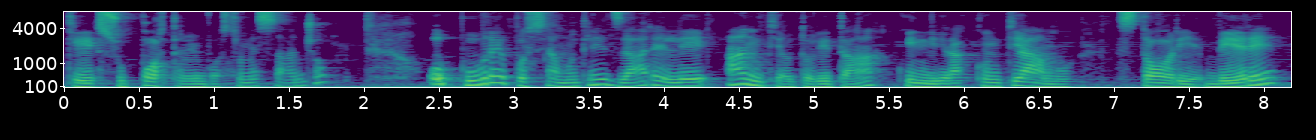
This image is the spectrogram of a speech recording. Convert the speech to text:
che supportano il vostro messaggio oppure possiamo utilizzare le anti-autorità, quindi raccontiamo storie vere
